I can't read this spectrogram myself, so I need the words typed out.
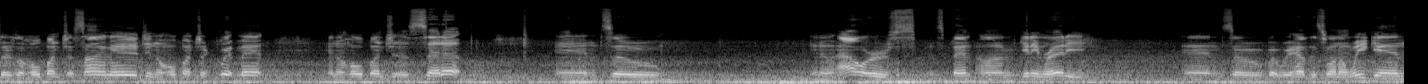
there's a whole bunch of signage and a whole bunch of equipment and a whole bunch of setup and so you know hours spent on getting ready and so but we have this one on weekend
